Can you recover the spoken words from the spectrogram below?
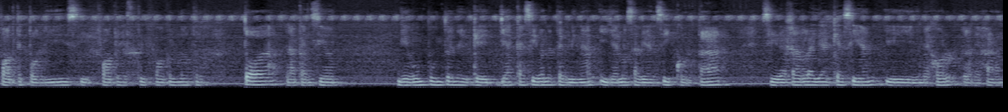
fuck the police y fuck esto y fuck el otro. Toda la canción. Llegó un punto en el que ya casi iban a terminar y ya no sabían si cortar si dejarla ya que hacían y mejor la dejaron.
